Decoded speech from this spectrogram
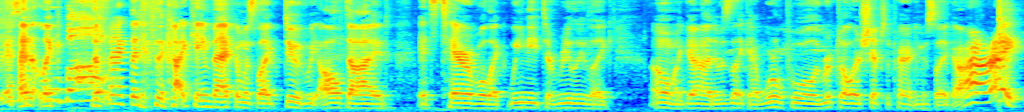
It's and cool like boat. the fact that the guy came back and was like, "Dude, we all died. It's terrible. Like we need to really like." Oh my god! It was like a whirlpool. It ripped all our ships apart. And he was like, "All right,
